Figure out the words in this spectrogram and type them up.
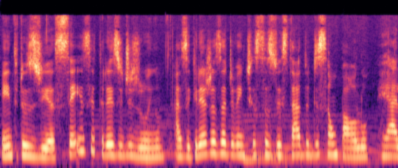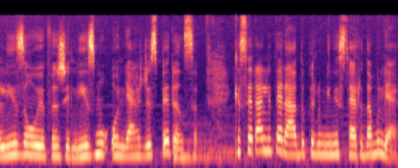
Entre os dias 6 e 13 de junho, as igrejas adventistas do estado de São Paulo realizam o evangelismo Olhar de Esperança, que será liderado pelo Ministério da Mulher.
